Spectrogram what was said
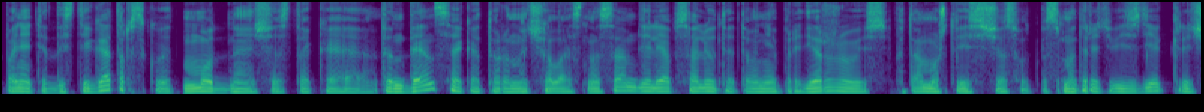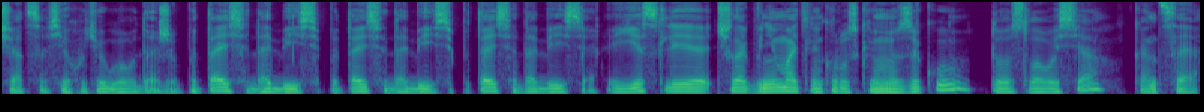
Понятие достигаторское, модная сейчас такая тенденция, которая началась. На самом деле абсолютно этого не придерживаюсь, потому что если сейчас вот посмотреть везде, кричат со всех утюгов даже «пытайся, добейся, пытайся, добейся, пытайся, добейся». Если человек внимателен к русскому языку, то слово «ся» в конце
